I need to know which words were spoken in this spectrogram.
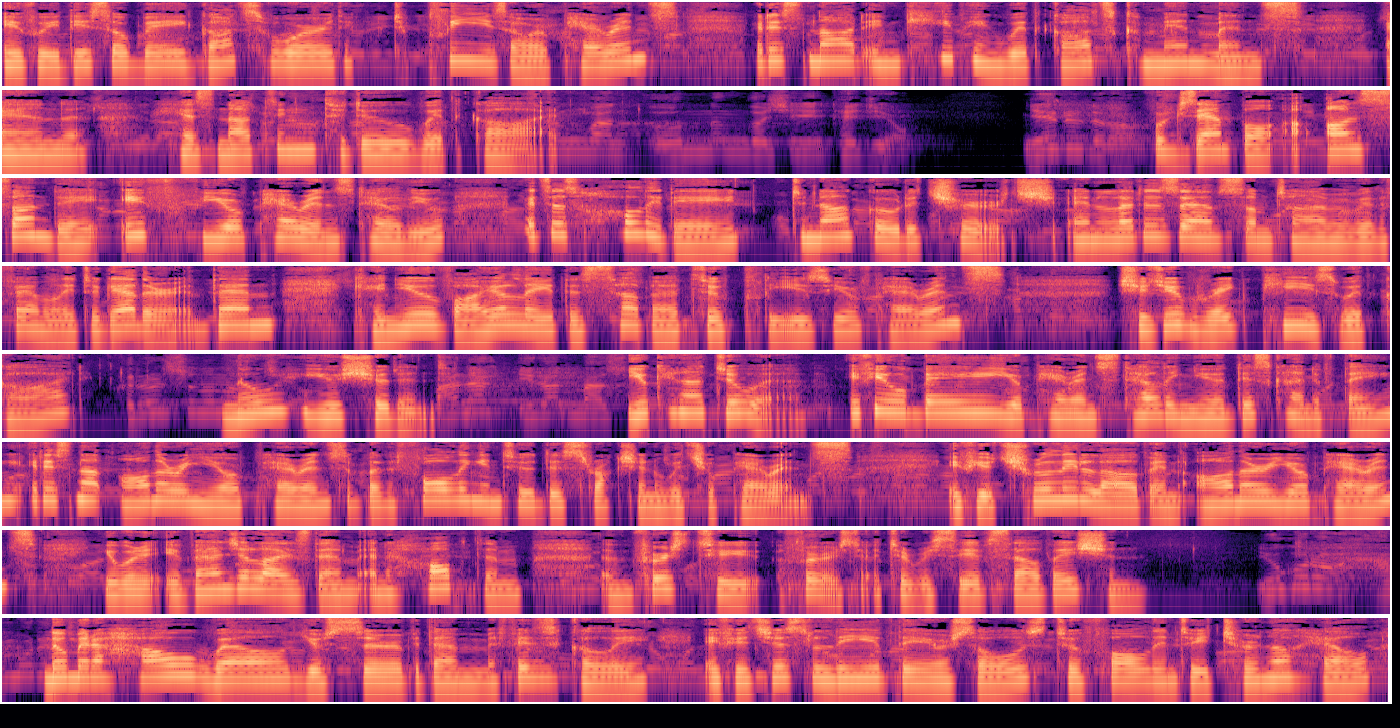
If we disobey God's word to please our parents, it is not in keeping with God's commandments and has nothing to do with God. For example, on Sunday, if your parents tell you it's a holiday, do not go to church and let us have some time with family together, then can you violate the Sabbath to please your parents? Should you break peace with God? No, you shouldn't. You cannot do it. If you obey your parents telling you this kind of thing, it is not honoring your parents but falling into destruction with your parents. If you truly love and honor your parents, you will evangelize them and help them um, first to first to receive salvation. No matter how well you serve them physically, if you just leave their souls to fall into eternal hell,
